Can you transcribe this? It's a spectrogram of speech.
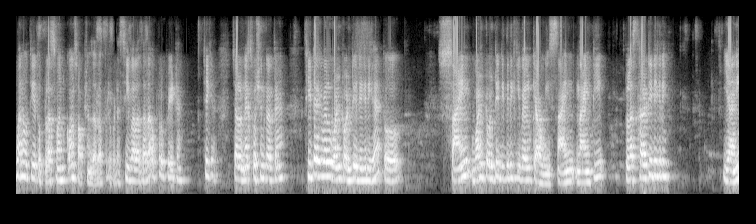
वन होती है तो प्लस वन कौन सा ऑप्शन ज़्यादा अप्रोप्रिएट है? सी वाला ज़्यादा अप्रोप्रिएट है। ठीक है, चलो नेक्स्ट क्वेश्चन करते हैं। थीटा की वैल्यू 120 डिग्री है तो साइन 120 डिग्री की वैल्यू क्या होगी? Sine 90 plus 30 degree. यानी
